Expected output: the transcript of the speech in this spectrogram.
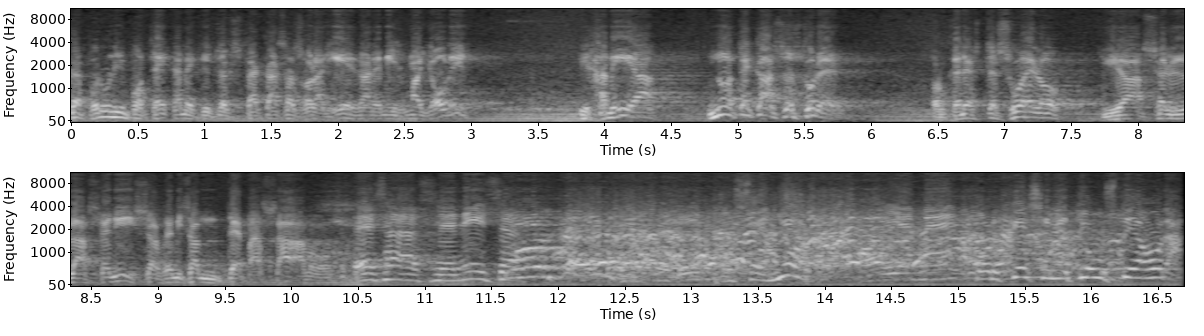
Que por una hipoteca me quitó esta casa solariega de mis mayores. Hija mía, no te cases con él. Porque en este suelo yacen las cenizas de mis antepasados. Esa ceniza... Señor, Óyeme, ¿por qué se metió usted ahora?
